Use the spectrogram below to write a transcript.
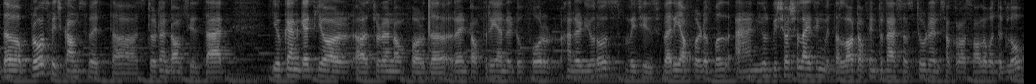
The pros which comes with student dorms is that you can get your uh, student dorm for the rent of 300 to 400 euros which is very affordable and you'll be socializing with a lot of international students across all over the globe.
